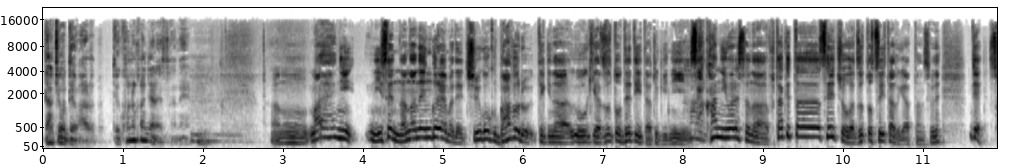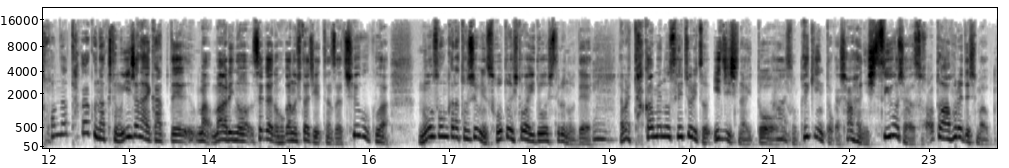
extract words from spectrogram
妥協点はあるっていう、こんな感じじゃないですかね。うんあの、前に2007年ぐらいまで中国バブル的な動きがずっと出ていた時に、はい、盛んに言われてたのは、二桁成長がずっとついた時あったんですよね。で、そんな高くなくてもいいじゃないかって、まあ、周りの世界の他の人たちが言ってたんですが、中国は農村から都市部に相当人が移動してるので、やっぱり高めの成長率を維持しないと、はい、その北京とか上海に失業者が相当溢れてしまうって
